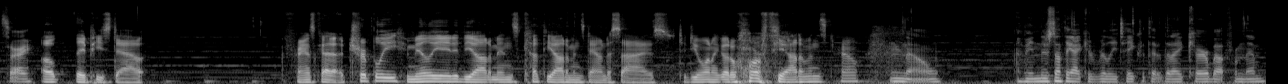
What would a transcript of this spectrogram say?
Sorry. Oh, they peaced out. France got a Tripoli, humiliated the Ottomans, cut the Ottomans down to size. Did you want to go to war with the Ottomans now? No. I mean, there's nothing I could really take with it that I care about from them.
